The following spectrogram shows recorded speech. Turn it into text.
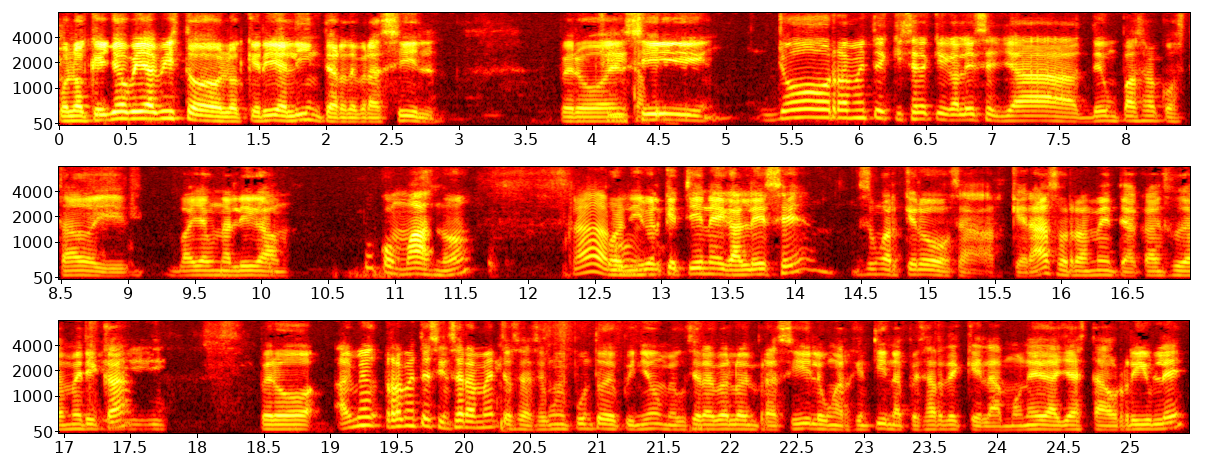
Por lo que yo había visto, lo quería el Inter de Brasil. Pero Sí, en sí, yo realmente quisiera que Galese ya dé un paso al costado y vaya a una liga un poco más, ¿no? Claro. Por el nivel que tiene Galese, es un arquero, o sea, arquerazo realmente acá en Sudamérica. Sí. Pero a mí me- realmente, sinceramente, o sea, según mi punto de opinión, me gustaría verlo en Brasil o en Argentina, a pesar de que la moneda ya está horrible.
